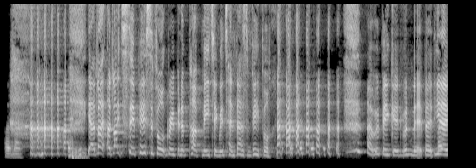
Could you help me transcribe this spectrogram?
won't they? yeah, I'd like I'd like to see a peer support group in a pub meeting with ten thousand people. that would be good, wouldn't it? But you know.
